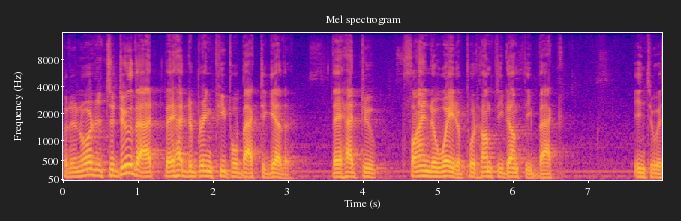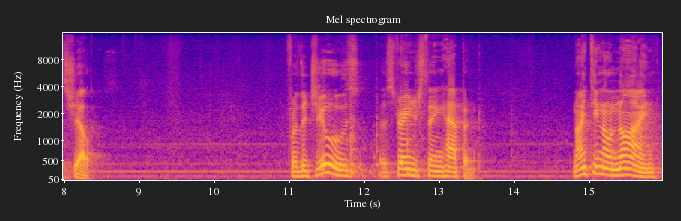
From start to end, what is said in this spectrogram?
But in order to do that, they had to bring people back together. They had to find a way to put Humpty Dumpty back into its shell. For the Jews, a strange thing happened. 1909,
